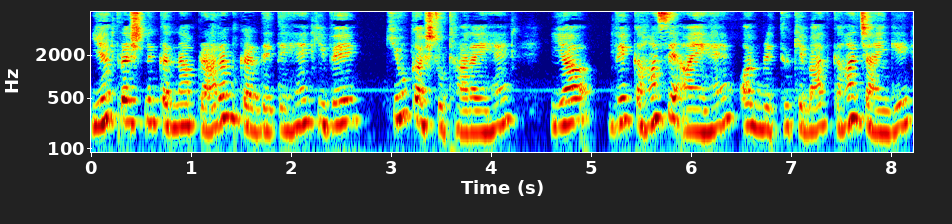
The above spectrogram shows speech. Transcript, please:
यह प्रश्न करना प्रारंभ कर देते हैं कि वे क्यों कष्ट उठा रहे हैं, या वे कहाँ से आए हैं और मृत्यु के बाद कहाँ जाएँगे,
